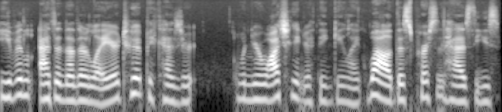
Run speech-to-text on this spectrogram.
even adds another layer to it because you're when you're watching it you're thinking like wow this person has these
